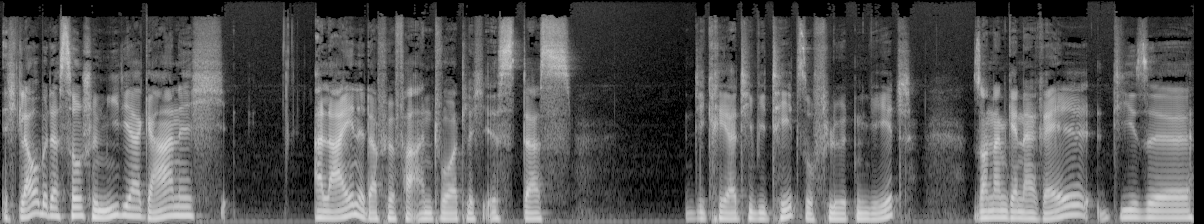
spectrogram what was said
ich glaube, dass Social Media gar nicht alleine dafür verantwortlich ist, dass die Kreativität so flöten geht, sondern generell diese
